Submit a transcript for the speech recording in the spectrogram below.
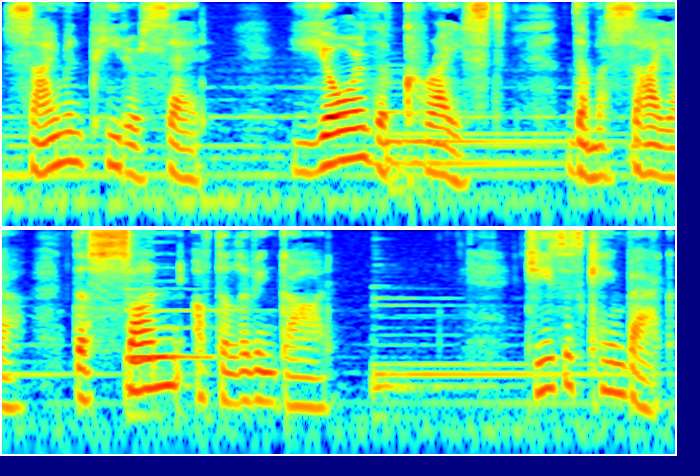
Simon Peter said, You're the Christ, the Messiah, the Son of the living God. Jesus came back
